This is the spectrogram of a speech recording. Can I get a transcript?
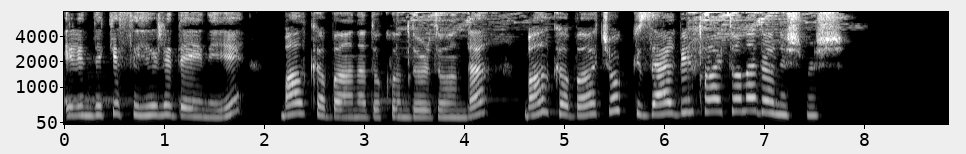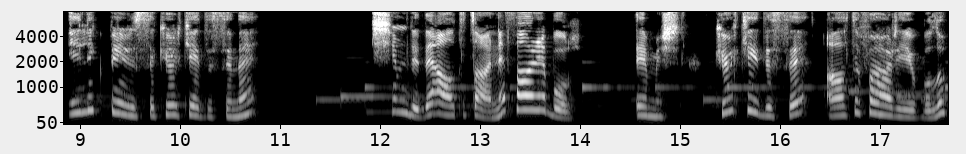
elindeki sihirli değneği bal kabağına dokundurduğunda bal kabağı çok güzel bir faytona dönüşmüş. İyilik perisi kül kedisine Şimdi de altı tane fare bul. demiş. Kül kedisi altı fareyi bulup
